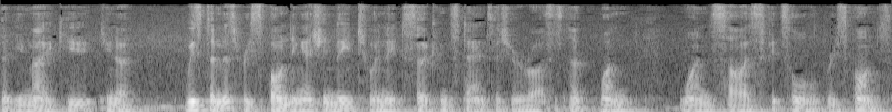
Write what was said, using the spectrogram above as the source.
that you make. You you know, wisdom is responding as you need to in each circumstance as you arise. There's no one one size fits all response.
